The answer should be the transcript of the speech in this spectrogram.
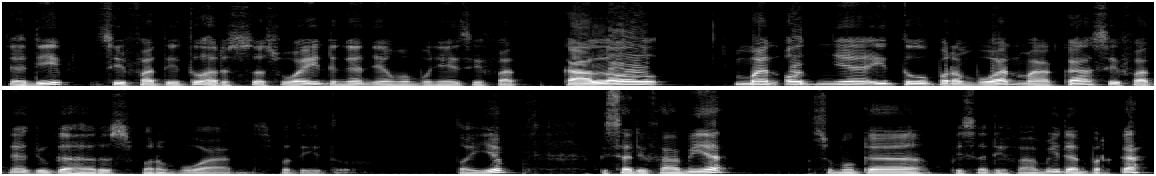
Jadi sifat itu harus sesuai dengan yang mempunyai sifat. Kalau man'udnya itu perempuan maka sifatnya juga harus perempuan seperti itu. Toyib bisa difahami ya. Semoga bisa difahami dan berkah.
